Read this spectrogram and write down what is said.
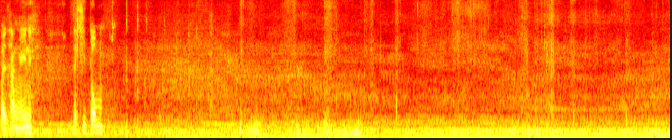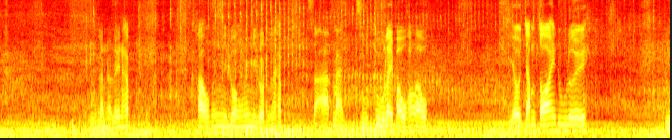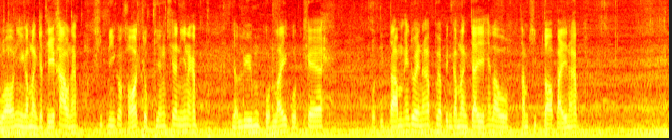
ไปทางไหนนี่จะขี้ตมดูกันเอาเลยนะครับเข้าไม่มีร่วงไม่มีหล่นนะครับ สะอาดมาก สูตรตู้ไล่เบาของเราเดี๋ยวจำต่อให้ดูเลย ดูเอานี่กำลังจะเทข้าวนะครับ ลิปนี้ก็ขอจบเพียงแค่นี้นะครับ อย่าลืมกดไลค์กดแชร์กดติดตามให้ด้วยนะครับ เพื่อเป็นกำลังใจให้เราทำคลิปต่อไปนะครับ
